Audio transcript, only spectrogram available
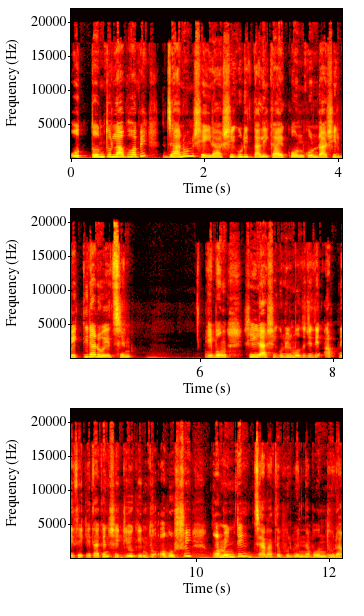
অত্যন্ত লাভ হবে। জানুন সেই রাশিগুলির তালিকায় কোন কোন রাশির ব্যক্তিরা রয়েছেন। এবং সেই রাশিগুলির মধ্যে যদি আপনি থেকে থাকেন, সেটিও কিন্তু অবশ্যই কমেন্টে জানাতে ভুলবেন না বন্ধুরা।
